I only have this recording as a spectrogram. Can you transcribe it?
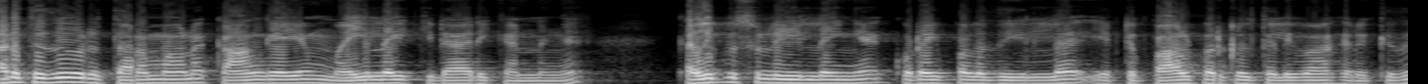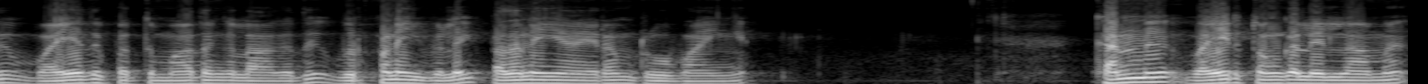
அடுத்தது ஒரு தரமான காங்கேயம் மயிலை கிடாரி கண்ணுங்க. கழிப்பு சுழி இல்லைங்க குறைப்பழுது இல்லை. எட்டு பால் பற்கள் தெளிவாக இருக்குது. வயது பத்து மாதங்கள் ஆகுது. விற்பனை விலை பதினையாயிரம் ரூபாய்ங்க. கண்ணு வயிறு தொங்கல் இல்லாமல்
